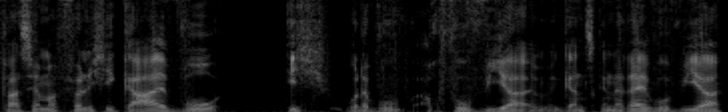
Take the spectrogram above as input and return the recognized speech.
war es ja immer völlig egal, wo ich oder wo auch wo wir ganz generell, wo wir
